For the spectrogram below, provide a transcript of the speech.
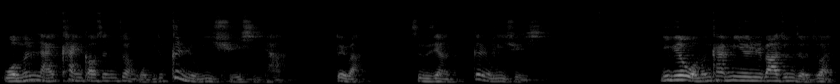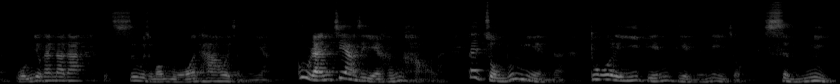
我们来看高僧传，我们就更容易学习它，对吧？是不是这样的？更容易学习。你比如我们看密勒日巴尊者传，我们就看到他师傅怎么磨他或怎么样。固然这样子也很好了，但总不免呢多了一点点的那种神秘。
